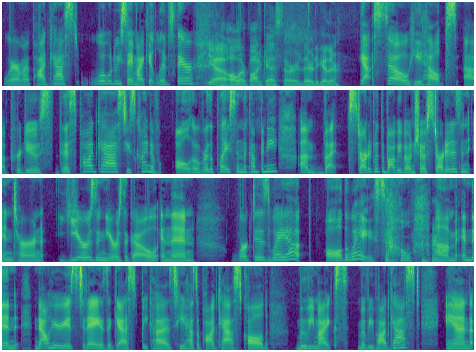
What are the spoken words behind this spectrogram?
where my podcast, what would we say, Mike? It lives there? Yeah, all our podcasts are there together. Yeah, so he helps uh, produce this podcast. He's kind of all over the place in the company, um, but started with the Bobby Bones Show, started as an intern years and years ago, and then worked his way up all the way. So, um, and then now here he is today as a guest because he has a podcast called Movie Mike's Movie Podcast. And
